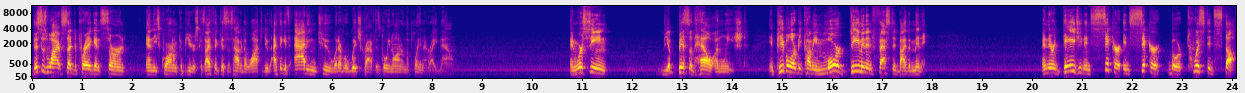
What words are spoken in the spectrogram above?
This is why I've said to pray against CERN and these quantum computers because I think this is having a lot to do. I think it's adding to whatever witchcraft is going on on the planet right now. And we're seeing the abyss of hell unleashed. And people are becoming more demon infested by the minute and they're engaging in sicker and sicker, more twisted stuff.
